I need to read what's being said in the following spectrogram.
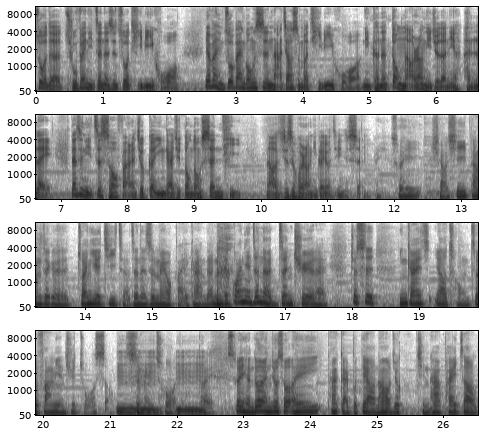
做的，除非你真的是做体力活，要不然你坐办公室哪叫什么体力活？你可能动脑让你觉得你很累，但是你这时候反而就更应该去动动身体。然后就是会让你更有精神，所以小希当这个专业记者真的是没有白干的。你的观念真的很正确嘞，就是应该要从这方面去着手，嗯、是没错的。嗯、对，所以很多人就说：“哎，他改不掉。”然后我就请他拍照，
